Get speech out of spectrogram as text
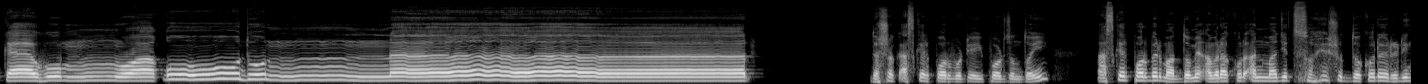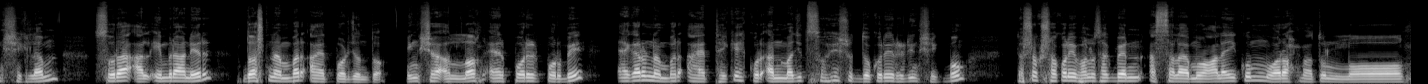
هم وقود النار দর্শক আজকের পর্বটি এই পর্যন্তই আজকের পর্বের মাধ্যমে আমরা কোরআন মাজিদ সহে শুদ্ধ করে রিডিং শিখলাম সোরা আল ইমরানের দশ নম্বর আয়াত পর্যন্ত ইনশা আল্লাহ এর পরের পর্বে এগারো নম্বর আয়াত থেকে কোরআন মাজিদ সহে শুদ্ধ করে রিডিং শিখব দর্শক সকলে ভালো থাকবেন আসসালামু আলাইকুম ওরহমতুল্লাহ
